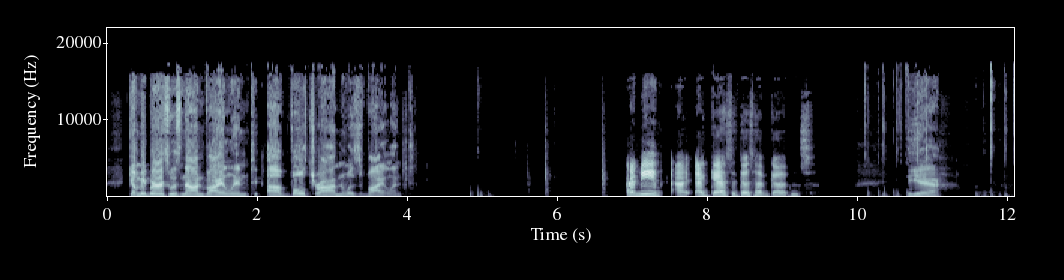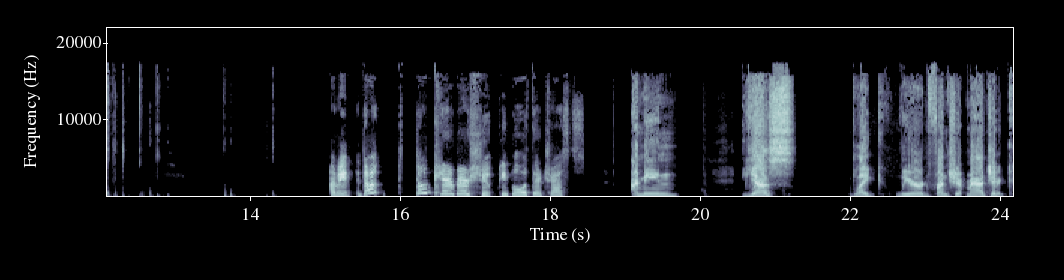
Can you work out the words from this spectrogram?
Gummy Bears was non-violent. Uh, Voltron was violent. I mean, I, I guess it does have guns. Yeah. I mean, don't don't Care Bears shoot people with their chests? I mean, yes, like weird friendship magic.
